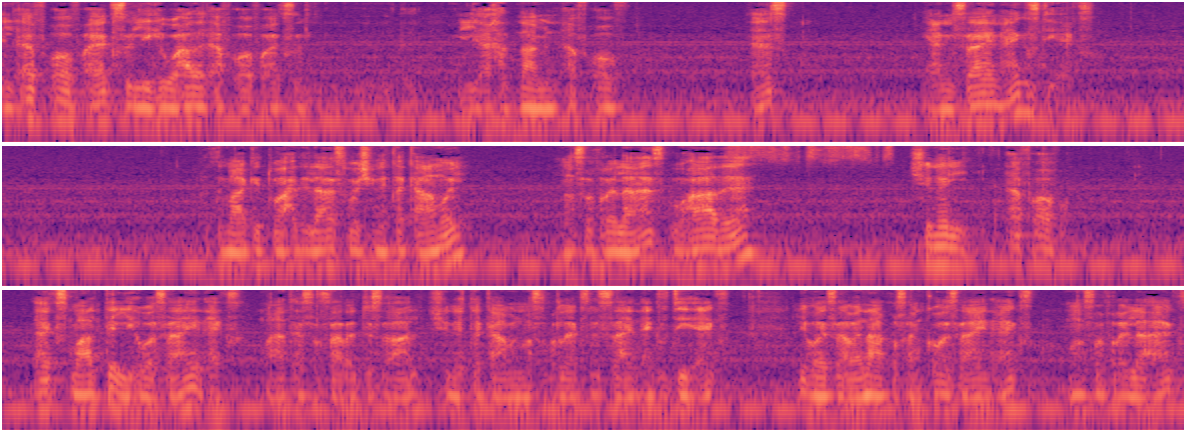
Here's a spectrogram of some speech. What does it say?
ال f of x اللي هو هذا ال f of x اللي أخذناه من f of s يعني sine x dx. مثل ما قلت واحد إلى s. شنو تكامل؟ من صفر إلى s. وهذا شنو ال f of x مالته اللي هو sine x. معناته هسه صار عندي سؤال شنو التكامل من صفر إلى x sine x dx اللي هو يساوي ناقصا cosine x من صفر إلى x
